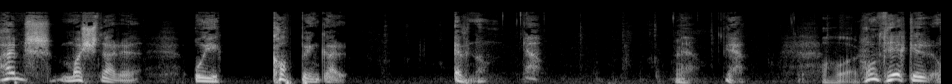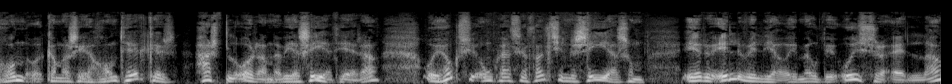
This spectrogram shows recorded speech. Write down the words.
heimsmastare og i koppingar evnan. Hon teker, hon, kan man säga, hon teker hardt til årene vi har sett her, og jeg husker om hva selvfølgelig sier som er jo illvilja imot i Israela,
